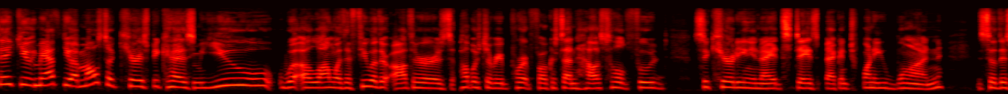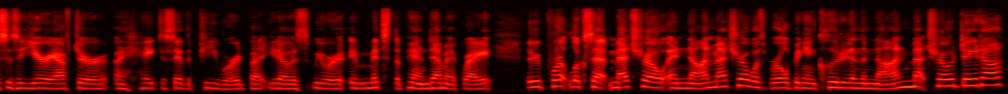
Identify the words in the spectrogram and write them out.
Thank you, Matthew. I'm also curious because you, along with a few other authors, published a report focused on household food security in the United States back in 21. So this is a year after. I hate to say the p word, but you know, as we were amidst the pandemic, right? The report looks at metro and non-metro, with rural being included in the non-metro data.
